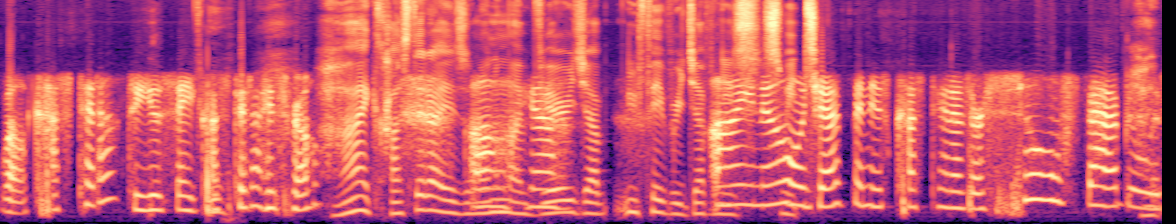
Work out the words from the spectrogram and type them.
well, castera. Do you say castera as well? はい、カステラ is one of Oh, my yeah. very Jap- favorite Japanese I know sweets. Japanese casteras are so fabulous,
